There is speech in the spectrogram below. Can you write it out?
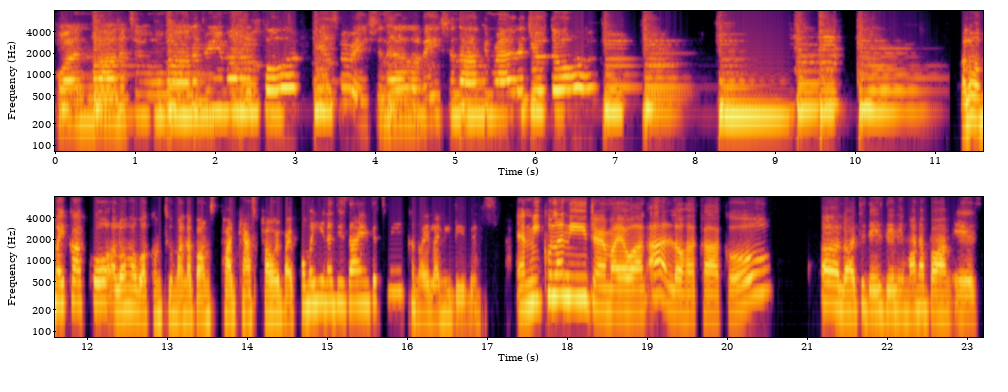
One, one, a two, one, a three, one, a four. Inspiration, elevation, knocking right at your door. Aloha mai kākou. Aloha. Welcome to Mana Bombs podcast powered by Pomahina Designs. It's me, Kanoilani Davis. And me, Kulani, Jeremiah Wang. Aloha kākou. Aloha. Today's daily Mana Bomb is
